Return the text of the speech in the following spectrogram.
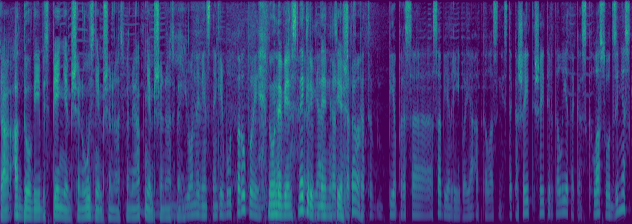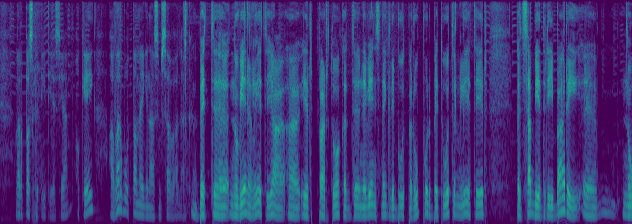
tā atbildības pieņemšana, uzņemšanās vai apņemšanās. Vai... Jo neviens negrib būt par upuri. Nu, jā. neviens negrib, jā, ne, nu kad, tieši kad, tā. Kad pieprasa sabiedrība, jā, atkal asinīs. Tā kā šeit, šeit ir tā lieta, kas lasot ziņas var paskatīties, jā, ok, a, varbūt pamēģināsim savādāk. Bet, eh, nu, viena lieta, jā, eh, ir par to, kad neviens negrib būt par upuri, bet otra lieta ir, uh, kad sabiedrība arī, e, nu,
